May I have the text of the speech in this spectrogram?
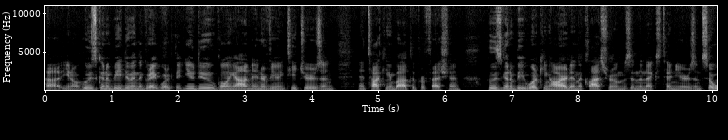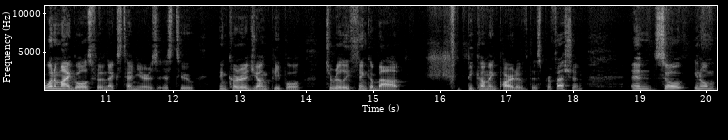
Uh, you know, who's going to be doing the great work that you do, going out and interviewing teachers and, and talking about the profession? Who's going to be working hard in the classrooms in the next 10 years? And so, one of my goals for the next 10 years is to encourage young people to really think about becoming part of this profession. And so, you know,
